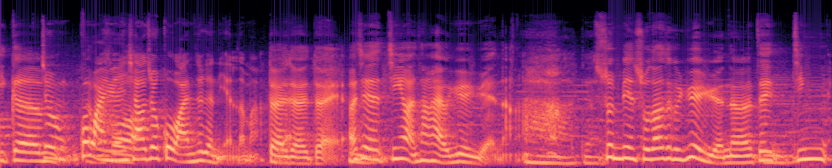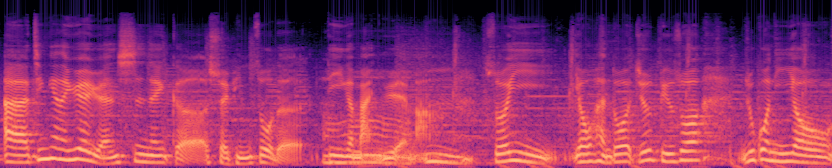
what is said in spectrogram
一个就过完元宵就过完这个年了嘛。对对对，而且今天晚上还有月圆啊。啊，对。顺便说到这个月圆呢，在今呃今天的月圆是那个水瓶座的第一个满月嘛。嗯。所以有很多，就是比如说。如果你有，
